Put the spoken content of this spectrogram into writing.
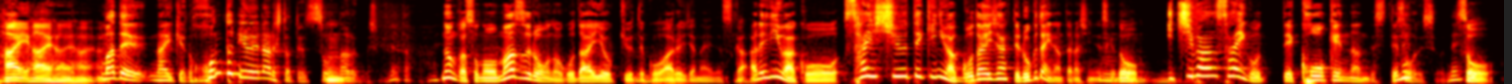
はいはいはいはいはい。までないけど、本当に余裕のある人ってそうなるんでしょうね、多分ね。なんかそのマズローの五大欲求ってこうあるじゃないですか。あれにはこう、最終的には五大じゃなくて六大になったらしいんですけど一番最後って貢献なんですってね。そうですよね。そう。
